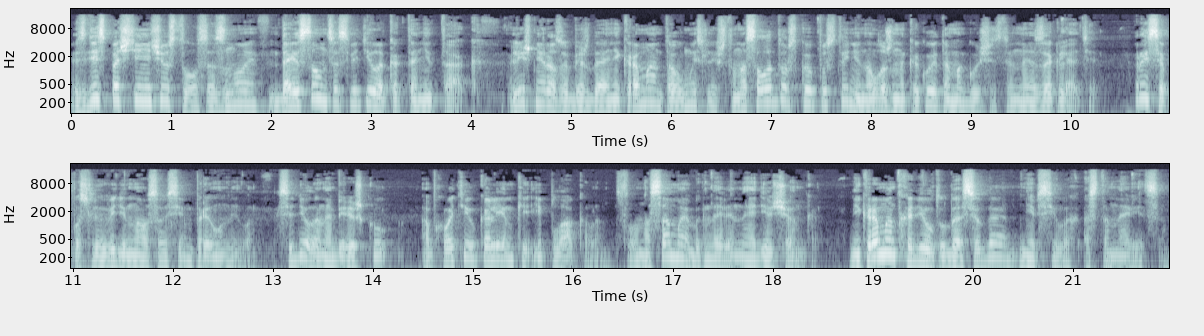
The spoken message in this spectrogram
Здесь почти не чувствовался зной, да и солнце светило как-то не так лишний раз убеждая некроманта в мысли, что на Саладорскую пустыню наложено какое-то могущественное заклятие. Рыся после увиденного совсем приуныла. Сидела на бережку, обхватив коленки и плакала, словно самая обыкновенная девчонка. Некромант ходил туда-сюда, не в силах остановиться.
